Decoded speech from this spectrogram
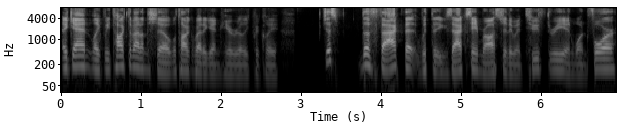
again, like we talked about on the show, we'll talk about again here really quickly. Just the fact that with the exact same roster, they went two three and one four.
